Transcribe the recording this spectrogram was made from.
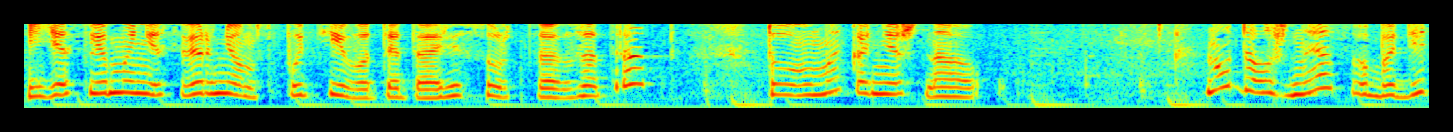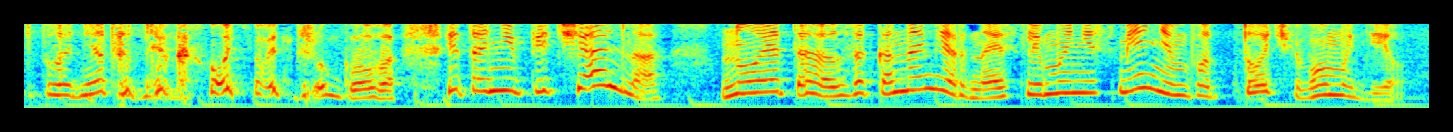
И если мы не свернем с пути вот этого ресурса затрат, то мы, конечно, ну, должны освободить планету для кого-нибудь другого. Это не печально, но это закономерно, если мы не сменим вот то, чего мы делаем.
